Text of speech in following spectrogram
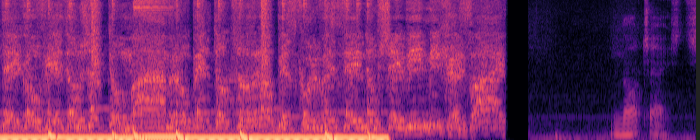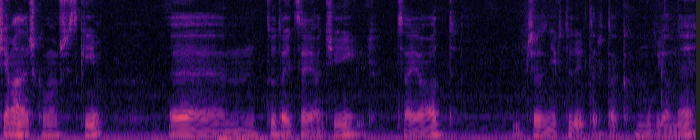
Dlatego wiedzą, że to mam Robię to co robię, skurwysynu przybij mi high No cześć, siemaneczko wam wszystkim. Ym, tutaj Cejocik, Cejot, przez niektórych też tak mówiony.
